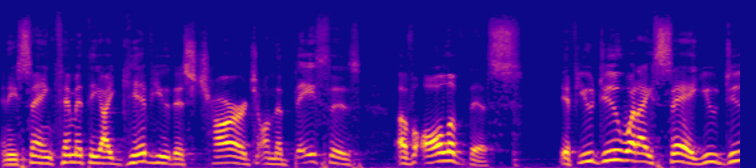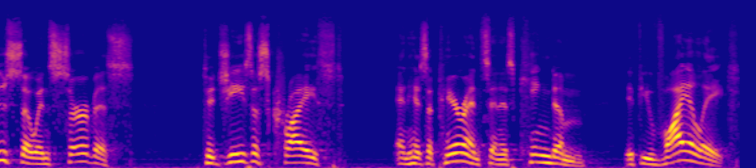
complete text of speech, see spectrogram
And he's saying, Timothy, I give you this charge on the basis of all of this. If you do what I say, you do so in service to Jesus Christ and his appearance and his kingdom. If you violate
